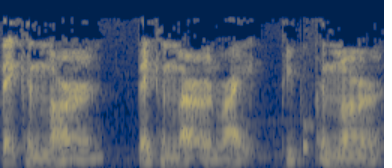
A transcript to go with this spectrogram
They can learn. They can learn, right? People can learn.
